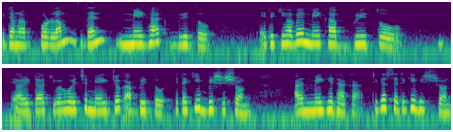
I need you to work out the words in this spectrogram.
এটা আমরা পড়লাম। দেন মেঘাবৃত। এটা কি হবে? মেঘাবৃত। আর এটা কীভাবে হয়েছে? মেঘযোগ আবৃত এটা কি বিশেষণ? আর মেঘে ঢাকা। ঠিক আছে? এটা কি বিশেষণ?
